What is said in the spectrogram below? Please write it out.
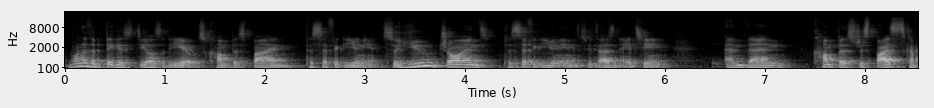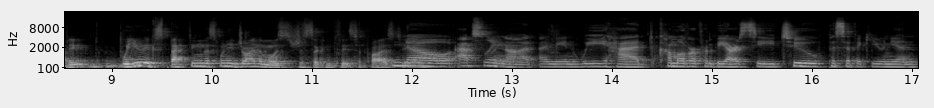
one of the biggest deals of the year was Compass buying Pacific Union. So, you joined Pacific Union in 2018, and then Compass just buys this company. Were you expecting this when you joined them, or was it just a complete surprise to no, you? No, absolutely not. I mean, we had come over from BRC to Pacific Union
